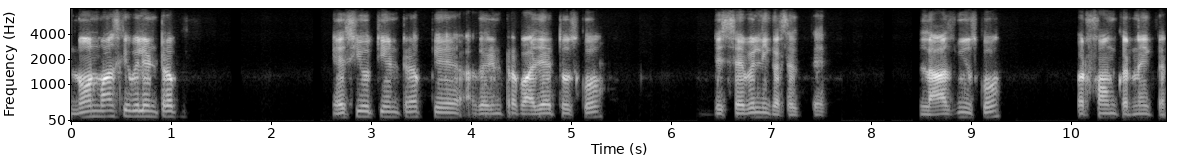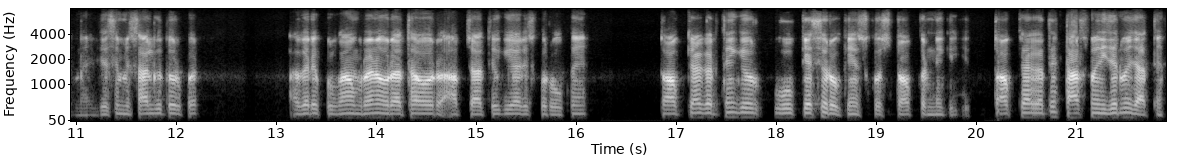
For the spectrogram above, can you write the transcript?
नॉन मास्केबल इंटरप ऐसी होती है इंटरप के, अगर इंटरप आ जाए तो उसको डिसेबल नहीं कर सकते। लाजमी उसको परफॉर्म करना ही करना है। जैसे मिसाल के तौर पर, अगर एक प्रोग्राम रन हो रहा था और आप चाहते हो कि यार इसको रोकें तो आप क्या करते हैं कि वो कैसे रोकें इसको स्टॉप करने के लिए? तो आप क्या करते हैं टास्क मैनेजर में जाते हैं।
